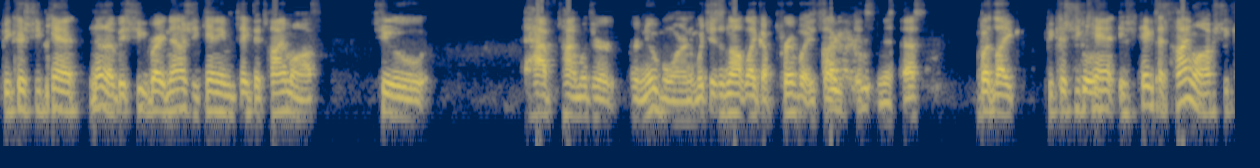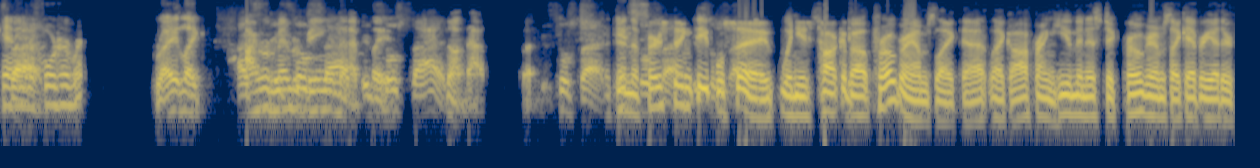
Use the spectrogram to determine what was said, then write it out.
because she can't. No, no, but she right now she can't even take the time off to have time with her her newborn, which is not like a privilege. It's I like agree. it's a necessity. But like because she So- can't, if she takes the time off, she can't even afford her rent. Right? Like I It's- remember so being in sad. that It's place. so sad. not that. It's so sad. And the so first sad. thing It's so people sad. say when you talk about programs like that, like offering humanistic programs like every other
